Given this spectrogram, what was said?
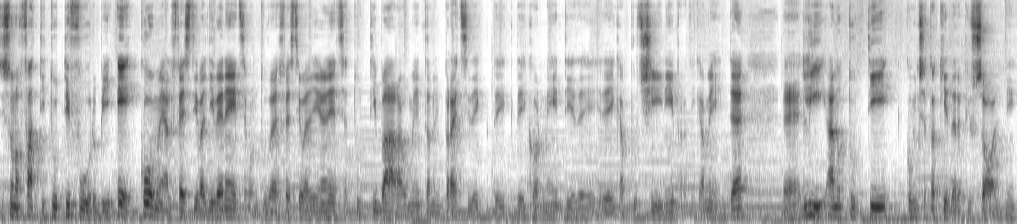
Si sono fatti tutti furbi e come al Festival di Venezia, quando tu vai al Festival di Venezia, tutti i bar aumentano i prezzi dei, dei- dei cornetti e dei, dei cappuccini praticamente, eh, lì hanno tutti cominciato a chiedere più soldi.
